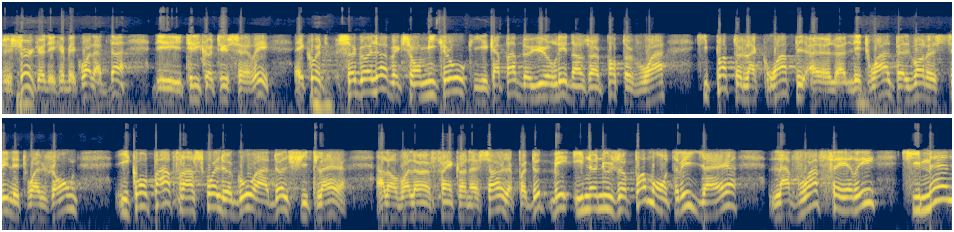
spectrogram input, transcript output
C'est sûr que les Québécois là-dedans, des tricotés serrés. Écoute, ce gars-là, avec son micro, qui est capable de hurler dans un porte-voix, qui porte la croix, puis euh, l'étoile, puis elle va rester l'étoile jaune. Il compare François Legault à Adolf Hitler. Alors voilà un fin connaisseur, il n'y a pas de doute, mais il ne nous a pas montré hier la voie ferrée qui mène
